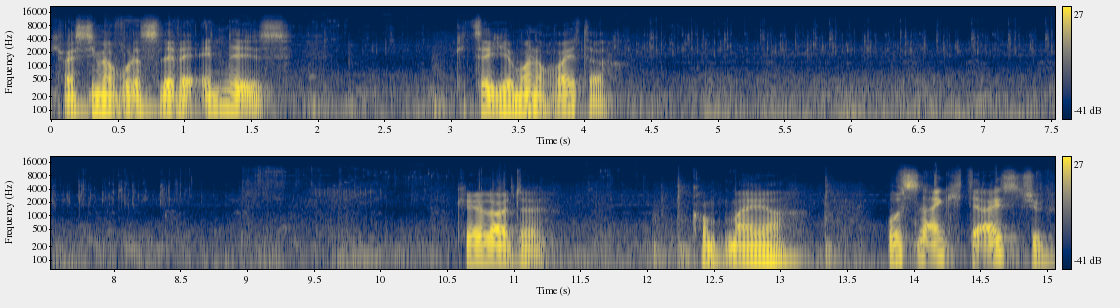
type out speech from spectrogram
Ich weiß nicht mal, wo das Level Ende ist. Geht's ja hier immer noch weiter. Okay, Leute. Kommt mal her. Wo ist denn eigentlich der Eistyp?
